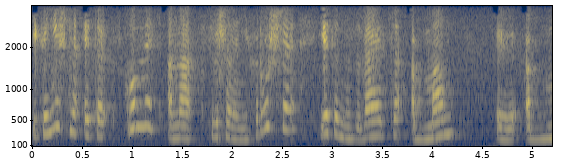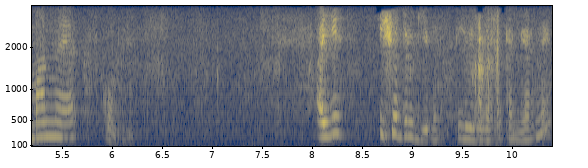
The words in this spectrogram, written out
И, конечно, эта скромность, она совершенно нехорошая, и это называется обман, э, обманная скромность. А есть еще другие люди высокомерные,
